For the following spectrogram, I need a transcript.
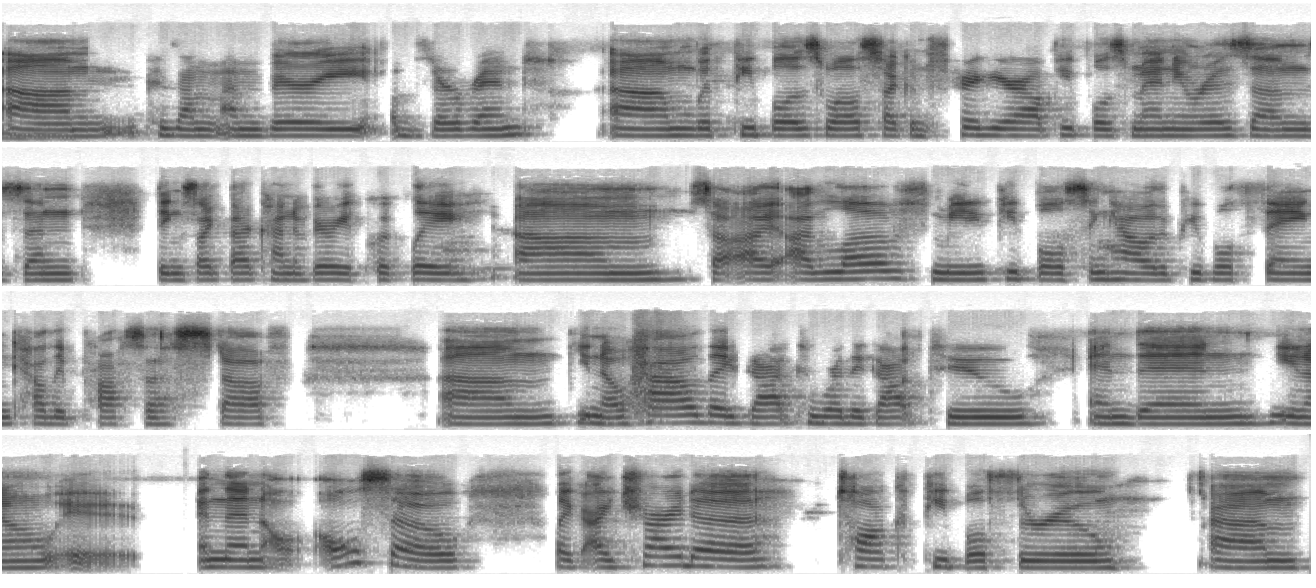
Mm-hmm. Um, because I'm I'm very observant um, with people as well, so I can figure out people's mannerisms and things like that kind of very quickly. Um, so I, I love meeting people, seeing how other people think, how they process stuff. Um, you know how they got to where they got to, and then you know, it, and then also, like I try to talk people through. Um,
